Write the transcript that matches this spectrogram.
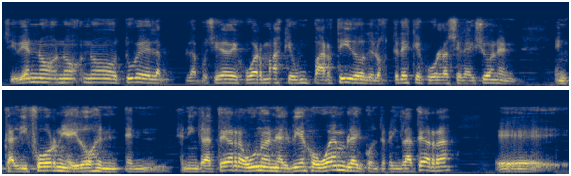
si bien no, no, no tuve la, posibilidad de jugar más que un partido de los tres que jugó la selección en, en California y dos en, en, Inglaterra, uno en el viejo Wembley contra Inglaterra, eh,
